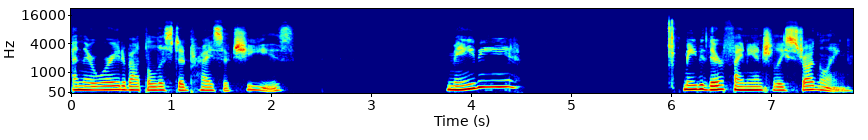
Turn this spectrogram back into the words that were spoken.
and they're worried about the listed price of cheese. Maybe maybe they're financially struggling.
